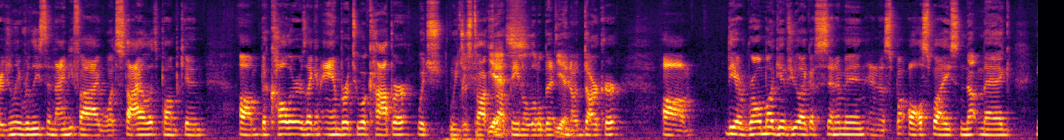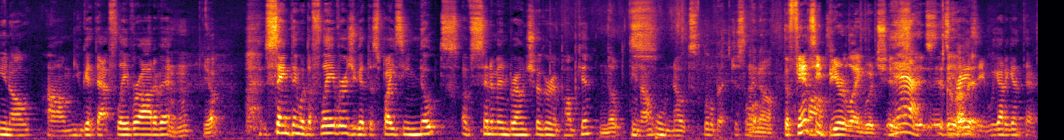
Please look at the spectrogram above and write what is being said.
Originally released in '95. What style? It's pumpkin. Um, the color is like an amber to a copper, which we just talked Yes. about being a little bit you know darker. Um, the aroma gives you like a cinnamon and a sp- allspice, nutmeg. You know, um, you get that flavor out of it. Mhm. Yep. Same thing with the flavors. You get the spicy notes of cinnamon, brown sugar, and pumpkin. Notes. You know, ooh, notes a little bit, just a I little. know the fancy beer language. Is, Yeah, it's, it's love crazy. We got to get there.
